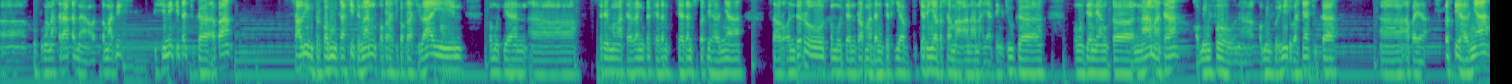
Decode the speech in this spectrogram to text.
uh, hubungan masyarakat. Nah, otomatis di sini kita juga apa saling berkomunikasi dengan koperasi-koperasi lain. Kemudian uh, sering mengadakan kegiatan-kegiatan seperti halnya sahur on the road, kemudian Ramadan ceria ceria bersama anak-anak yatim juga. Kemudian yang keenam ada Kominfo. Nah, Kominfo ini tugasnya juga uh, apa ya? Seperti halnya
